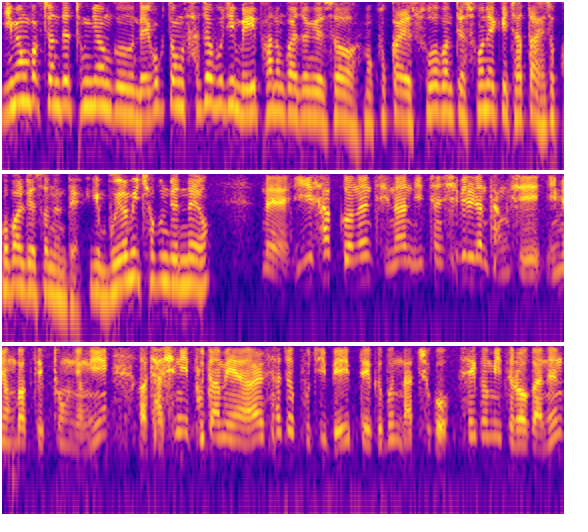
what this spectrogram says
이명박 전 대통령 그 내곡동 사저부지 매입하는 과정에서 뭐 국가에 수억 원대 손해 끼쳤다 해서 고발됐었는데 이게 무혐의 처분됐네요. 네, 이 사건은 지난 2011년 당시 이명박 대통령이 어, 자신이 부담해야 할 사저 부지 매입 대급은 낮추고 세금이 들어가는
